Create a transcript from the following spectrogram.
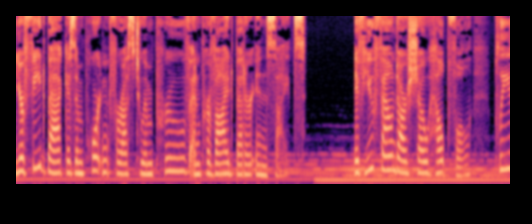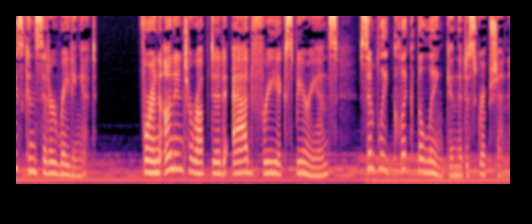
Your feedback is important for us to improve and provide better insights. If you found our show helpful, please consider rating it. For an uninterrupted, ad free experience, simply click the link in the description.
